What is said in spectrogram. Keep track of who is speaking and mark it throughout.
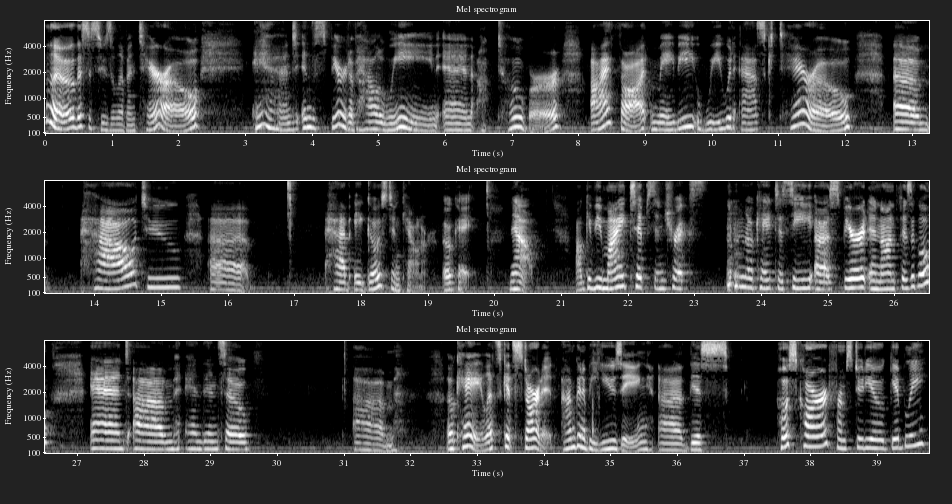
Speaker 1: Hello, this is Suz 11 And in the spirit of Halloween and October, I thought maybe we would ask Tarot um, how to uh, have a ghost encounter. Okay, now I'll give you my tips and tricks, okay, to see uh, spirit and non-physical. And, um, and then so um, okay, let's get started. I'm going to be using uh, this postcard from Studio Ghibli.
